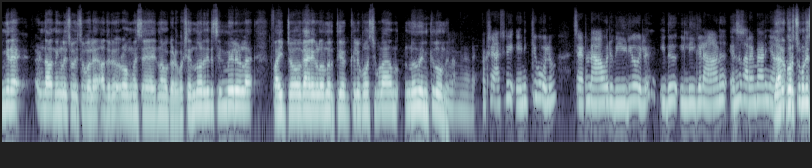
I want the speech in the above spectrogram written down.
ഇങ്ങനെ ഉണ്ടാവും നിങ്ങൾ ചോദിച്ച പോലെ അതൊരു റോങ് മെസ്സേജ് ആയി നമുക്ക് എടുക്കും പക്ഷെ എന്ന് പറഞ്ഞിട്ട് സിനിമയിലുള്ള ഫൈറ്റോ കാര്യങ്ങളോ നിർത്തി വെക്കൽ പോസിബിൾ ആണെന്ന് എനിക്ക് തോന്നുന്നില്ല. പക്ഷെ ആക്ച്വലി എനിക്ക് പോലും ചേട്ടൻ ആ ഒരു വീഡിയോയിൽ ഇത് ഇല്ലീഗൽ ആണ് എന്ന് പറയുമ്പോഴാണ് ഞാൻ കുറച്ചും കൂടി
